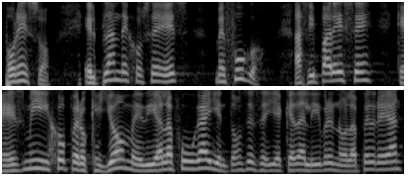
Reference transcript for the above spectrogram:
Por eso, el plan de José es, me fugo. Así parece que es mi hijo, pero que yo me di a la fuga y entonces ella queda libre, no la apedrean,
